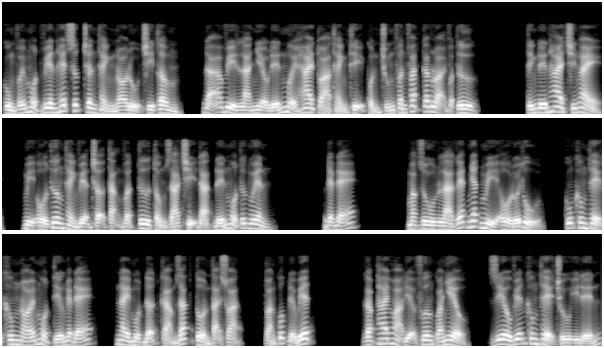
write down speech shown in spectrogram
cùng với một viên hết sức chân thành no đủ chi tâm, đã vì là nhiều đến mười hai tòa thành thị quần chúng phân phát các loại vật tư. Tính đến hai chín ngày, mỹ ổ thương thành viện trợ tặng vật tư tổng giá trị đạt đến một ước nguyên. Đẹp đẽ. Mặc dù là ghét nhất mỹ ổ đối thủ, cũng không thể không nói một tiếng đẹp đẽ, này một đợt cảm giác tồn tại soạn, toàn quốc đều biết. Gặp hai họa địa phương quá nhiều, diêu viễn không thể chú ý đến,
